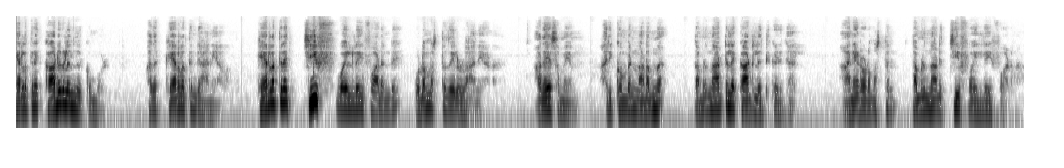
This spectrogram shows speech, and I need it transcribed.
കേരളത്തിലെ കാടുകളിൽ നിൽക്കുമ്പോൾ അത് കേരളത്തിന്റെ ആനയാകുന്നു കേരളത്തിലെ ചീഫ് വൈൽഡ് ലൈഫ് വാർഡന്റെ ഉടമസ്ഥതയിലുള്ള ആനയാണ്. അതേസമയം അരിക്കൊമ്പൻ നടന്ന് തമിഴ്നാട്ടിലെ കാട്ടിലെത്തിക്കഴിഞ്ഞാൽ ആനയുടെ ഉടമസ്ഥൻ തമിഴ്നാട് ചീഫ് വൈൽഡ് ലൈഫ് വാർഡനാണ്.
